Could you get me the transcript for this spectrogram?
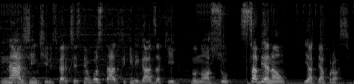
na Argentina. Espero que vocês tenham gostado. Fiquem ligados aqui no nosso Sabia Não e até a próxima.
